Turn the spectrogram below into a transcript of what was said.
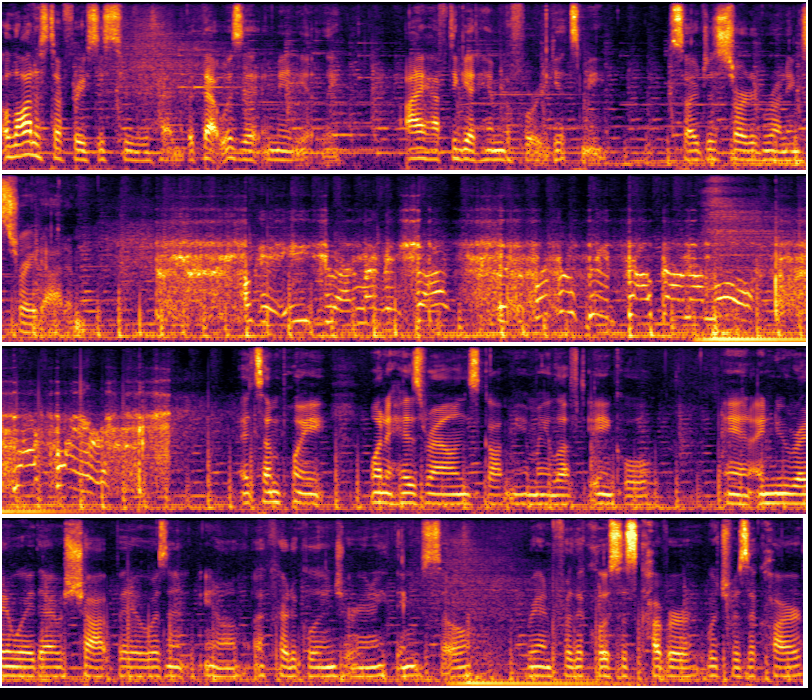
A lot of stuff races through your head, but that was it immediately. I have to get him before he gets me. So I just started running straight at him. Okay, 82 Adam, I've been shot. There's a purple street southbound on Lowell. Shots fired. At some point, one of his rounds got me in my left ankle, and I knew right away that I was shot, but it wasn't, you know, a critical injury or anything, so ran for the closest cover, which was a car.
